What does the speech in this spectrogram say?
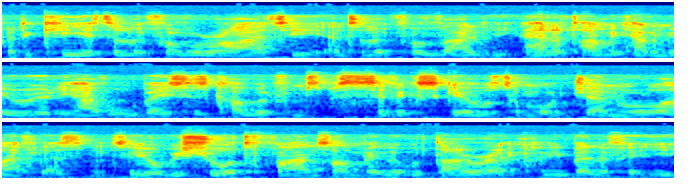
but the key is to look for variety and to look for value. Ahead of Time Academy really have all bases covered from specific skills to more general life lessons, so you'll be sure to find something that will directly benefit you.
